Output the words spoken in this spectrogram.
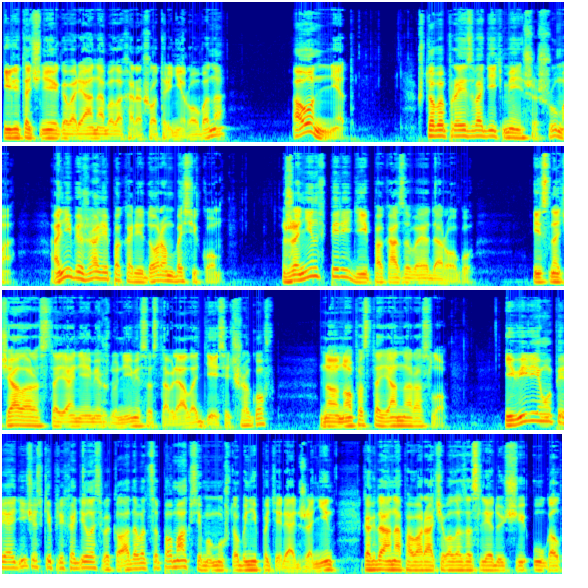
Или, точнее говоря, она была хорошо тренирована, а он нет. Чтобы производить меньше шума, они бежали по коридорам босиком. Жанин впереди, показывая дорогу. И сначала расстояние между ними составляло 10 шагов, но оно постоянно росло. И Вильяму периодически приходилось выкладываться по максимуму, чтобы не потерять Жанин, когда она поворачивала за следующий угол.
